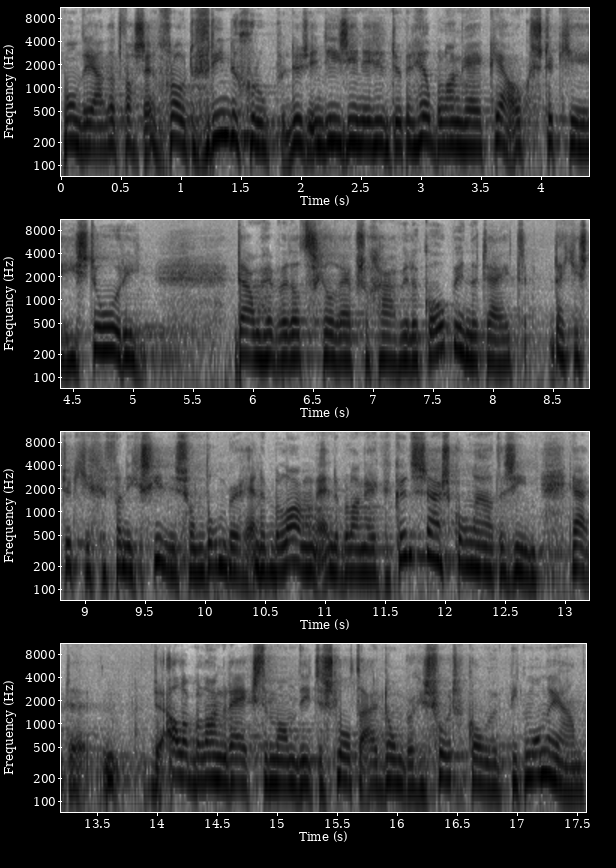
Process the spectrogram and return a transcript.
Mondriaan, dat was een grote vriendengroep. Dus in die zin is het natuurlijk een heel belangrijk, ja, ook stukje historie. Daarom hebben we dat schilderij ook zo graag willen kopen in de tijd. Dat je een stukje van die geschiedenis van Domburg en het belang en de belangrijke kunstenaars kon laten zien. Ja, de, de allerbelangrijkste man die tenslotte uit Domburg is voortgekomen, Piet Mondriaan,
